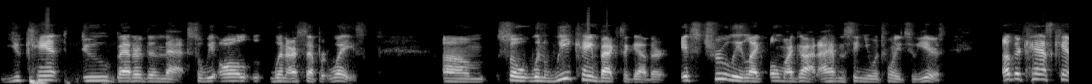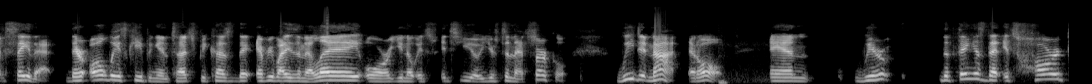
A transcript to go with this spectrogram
You can't do better than that. So we all went our separate ways. Um, so when we came back together, it's truly like, oh my God, I haven't seen you in 22 years other casts can't say that. They're always keeping in touch because they, everybody's in LA or you know it's it's you know, you're in that circle. We did not at all, and we're the thing is that it's hard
